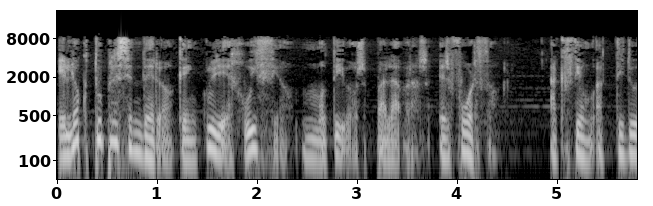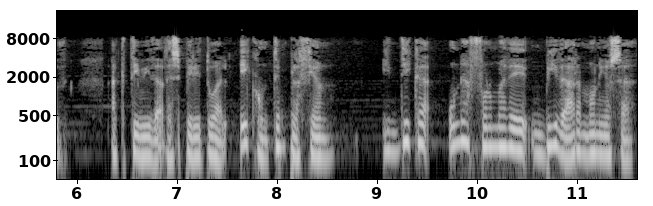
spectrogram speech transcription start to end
el octuple sendero que incluye juicio, motivos, palabras, esfuerzo, acción, actitud, actividad espiritual y contemplación indica una forma de vida armoniosa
